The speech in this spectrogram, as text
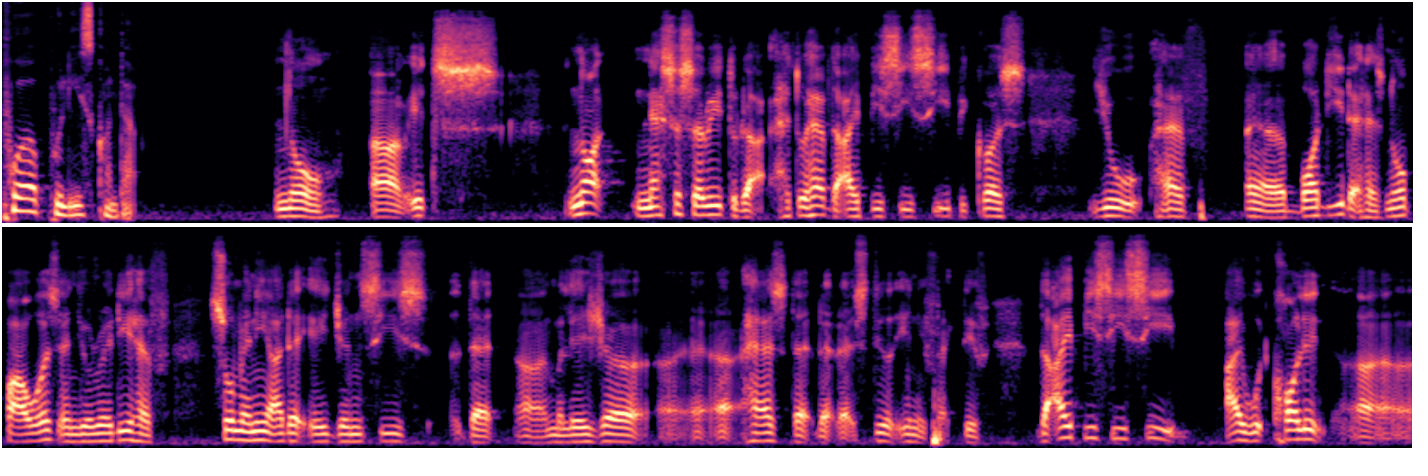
poor police conduct? No, uh, it's not necessary to the, to have the IPCC because you have a body that has no powers, and you already have so many other agencies that uh, Malaysia uh, uh has that, that are still ineffective. The IPCC, I would call it uh,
